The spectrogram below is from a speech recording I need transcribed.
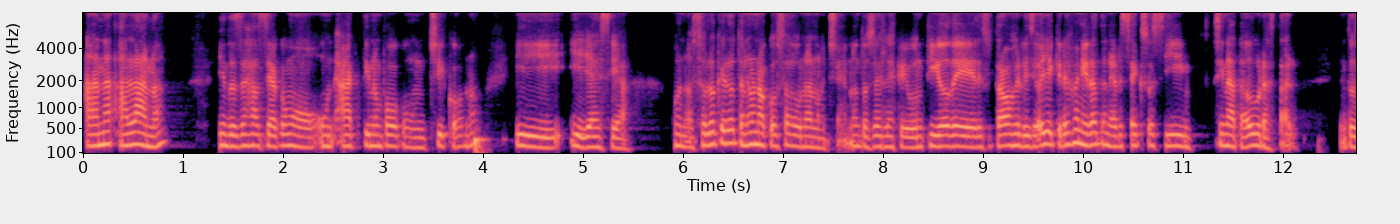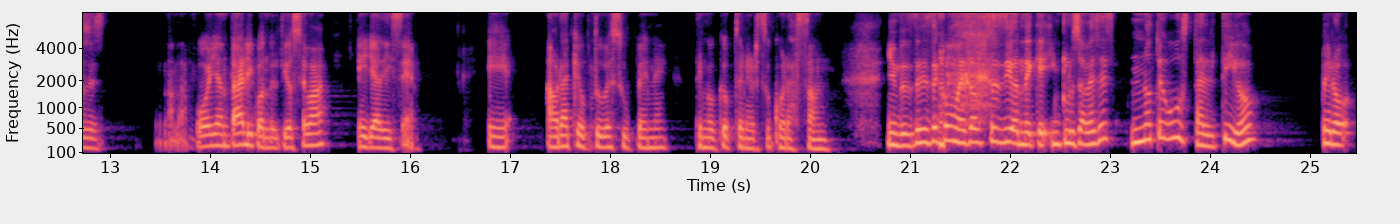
Ana Alana, y entonces hacía como un acting un poco con un chico, ¿no? Y, y ella decía, bueno, solo quiero tener una cosa de una noche, ¿no? Entonces le escribe un tío de, de su trabajo y le dice, oye, ¿quieres venir a tener sexo así, sin ataduras, tal? Entonces, nada, follan tal, y cuando el tío se va, ella dice, eh, ahora que obtuve su pene, tengo que obtener su corazón. Y entonces es como esa obsesión de que incluso a veces no te gusta el tío, pero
